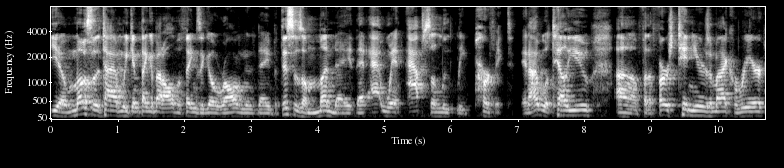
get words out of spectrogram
you know, most of the time we can think about all the things that go wrong in the day, but this is a Monday that went absolutely perfect. And I will tell you, uh, for the first 10 years of my career,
